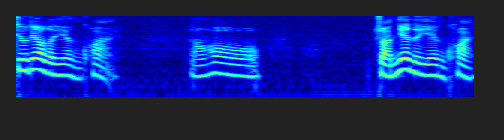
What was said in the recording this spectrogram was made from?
丢掉的也很快，然后转念的也很快。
